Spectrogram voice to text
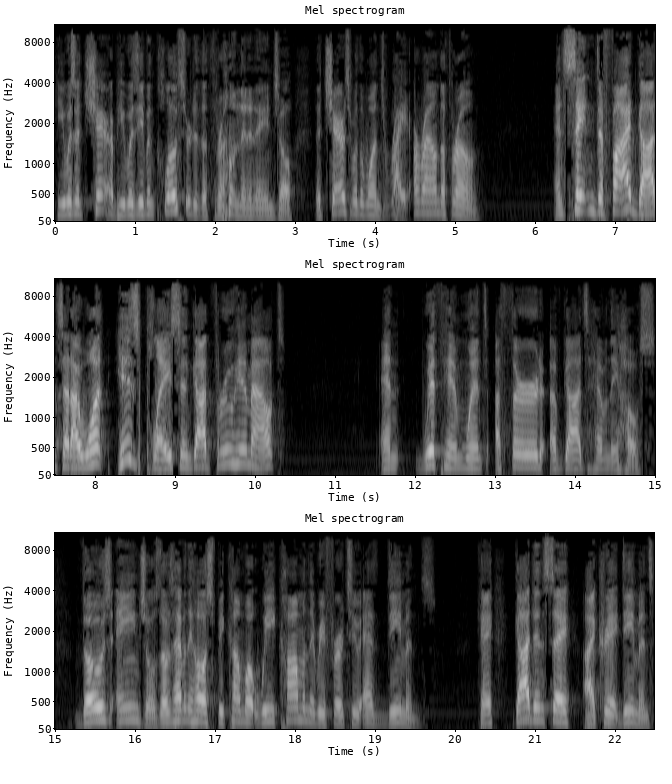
he was a cherub. He was even closer to the throne than an angel. The cherubs were the ones right around the throne. And Satan defied God, said, I want his place, and God threw him out. And with him went a third of God's heavenly hosts. Those angels, those heavenly hosts, become what we commonly refer to as demons. Okay? God didn't say, I create demons.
